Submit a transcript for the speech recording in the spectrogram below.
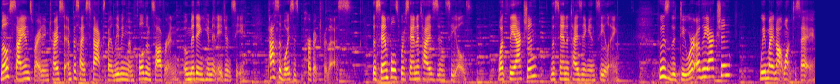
Most science writing tries to emphasize facts by leaving them cold and sovereign, omitting human agency. Passive voice is perfect for this. The samples were sanitized and sealed. What's the action? The sanitizing and sealing. Who's the doer of the action? We might not want to say.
